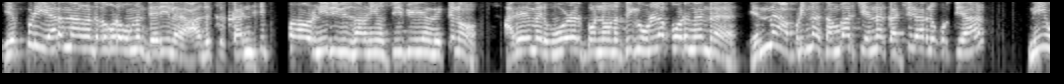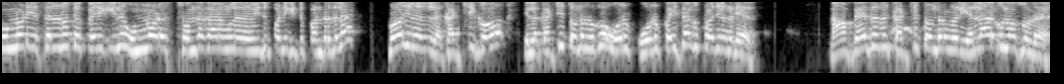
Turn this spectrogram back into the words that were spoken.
எப்படி இறந்தாங்கன்றது கூட ஒன்றும் தெரியல. அதுக்கு கண்டிப்பா ஒரு நீதி விசாரணையும் சிபிஐயும் வைக்கணும். அதே மாதிரி ஊழல் பண்ணவனை தூக்கி உள்ள போடுங்கன்ற என்ன அப்படின்னா சம்பாரிச்சு என்ன கட்சிக்காரனு கொடுத்தியா? நீ உன்னுடைய செல்வத்தை பெருக்கின்னு உன்னோட சொந்தக்காரங்களை இது பண்ணிக்கிட்டு பண்றதுல பிரயோஜனம் இல்ல. கட்சிக்கோ இல்ல கட்சி தொண்டர்களுக்கோ ஒரு ஒரு பைசாக்கு பிரயோஜனம் கிடையாது. நான் பேசுறது கட்சி தொண்டர்கள் எல்லாருக்கும் தான் சொல்றேன்.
